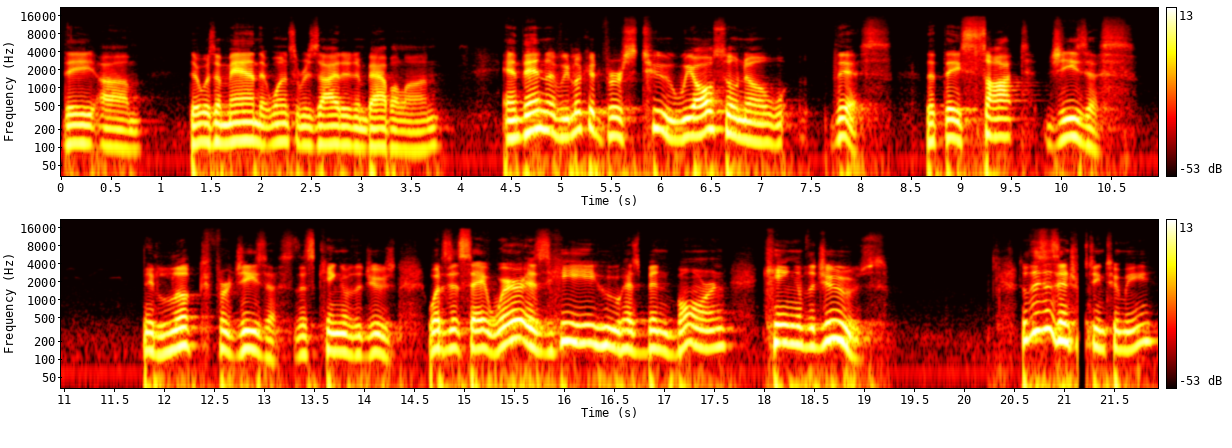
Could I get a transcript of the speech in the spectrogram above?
they, um, there was a man that once resided in Babylon and then if we look at verse 2, we also know this that they sought Jesus. They looked for Jesus, this King of the Jews. What does it say? Where is he who has been born King of the Jews? So this is interesting to me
